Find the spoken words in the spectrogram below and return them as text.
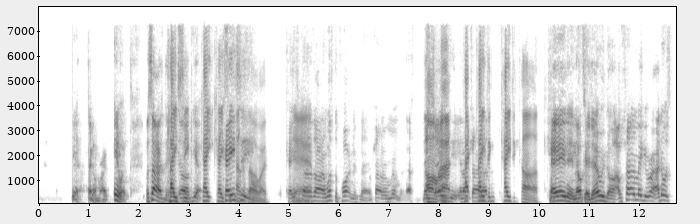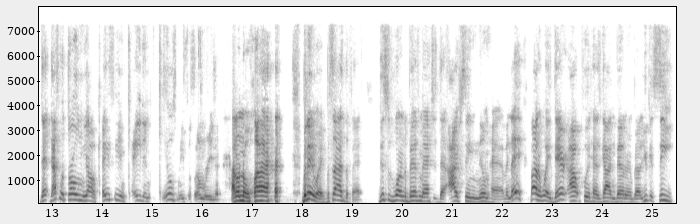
Yeah, I think I'm right. Anyway, besides that, Kacy, uh, yeah, Kacy, Kacy Catanzaro. Kacy yeah. Catanzaro, and what's the partner's name? I'm trying to remember. That's they oh, uh, it, and I'm trying Kayden, to... Carter. Kayden, okay, there we go. I was trying to make it right. I know it's that, that's what throws me off. Kacy and Kayden kills me for some reason. I don't know why. but anyway, besides the fact, this is one of the best matches that I've seen them have. And they, by the way, their output has gotten better and better. You can see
